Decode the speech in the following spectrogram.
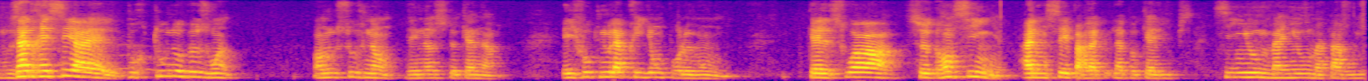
nous adresser à elle pour tous nos besoins, en nous souvenant des noces de Cana. Et il faut que nous la prions pour le monde, qu'elle soit ce grand signe annoncé par l'Apocalypse, signum magnum apparuit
